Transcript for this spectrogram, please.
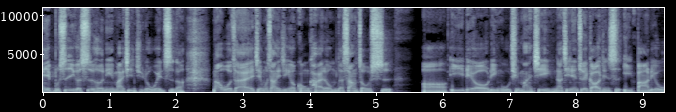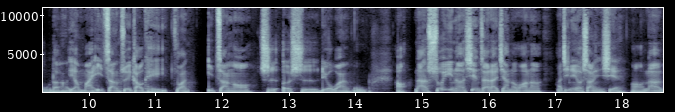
也不是一个适合你买进去的位置了。那我在节目上已经有公开了，我们在上周四啊一六零五去买进，那今天最高已经是一八六五了，要买一张最高可以赚一张哦，是二十六万五。好，那所以呢，现在来讲的话呢，它今天有上影线哦，那。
